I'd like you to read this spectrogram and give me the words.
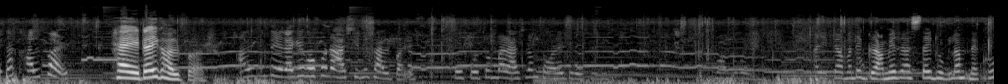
এটা খালপাড় হ্যাঁ এটাই খালপাড় আমি কিন্তু এর আগে কখনো আসিনি শালপাড়ে তো প্রথমবার আসলাম তোমাদেরকে দেখে আর এটা আমাদের গ্রামের রাস্তায় ঢুকলাম দেখো।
